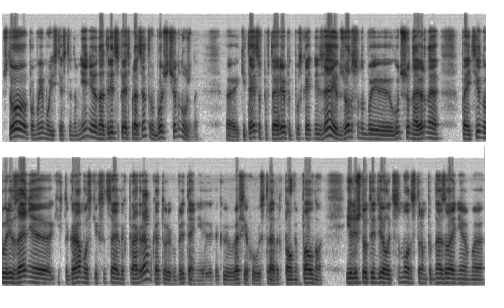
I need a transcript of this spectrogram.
Что, по моему естественному мнению, на 35% больше, чем нужно. Китайцев, повторяю, подпускать нельзя, и Джонсону бы лучше, наверное, пойти на урезание каких-то громоздких социальных программ, которых в Британии, как и во всех увы странах, полным-полно, или что-то делать с монстром под названием э,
